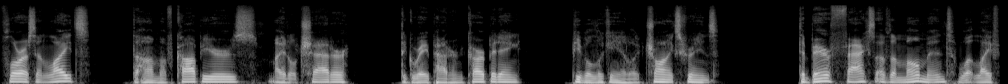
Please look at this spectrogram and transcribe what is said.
Fluorescent lights, the hum of copiers, idle chatter, the gray patterned carpeting, people looking at electronic screens. The bare facts of the moment, what life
